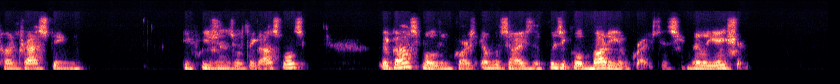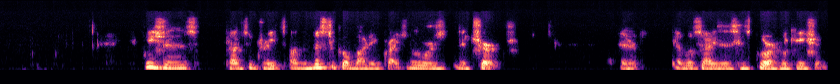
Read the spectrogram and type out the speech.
Contrasting Ephesians with the Gospels, the Gospels, of course, emphasize the physical body of Christ, his humiliation. Ephesians concentrates on the mystical body of Christ, in other words, the church, and emphasizes his glorification.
